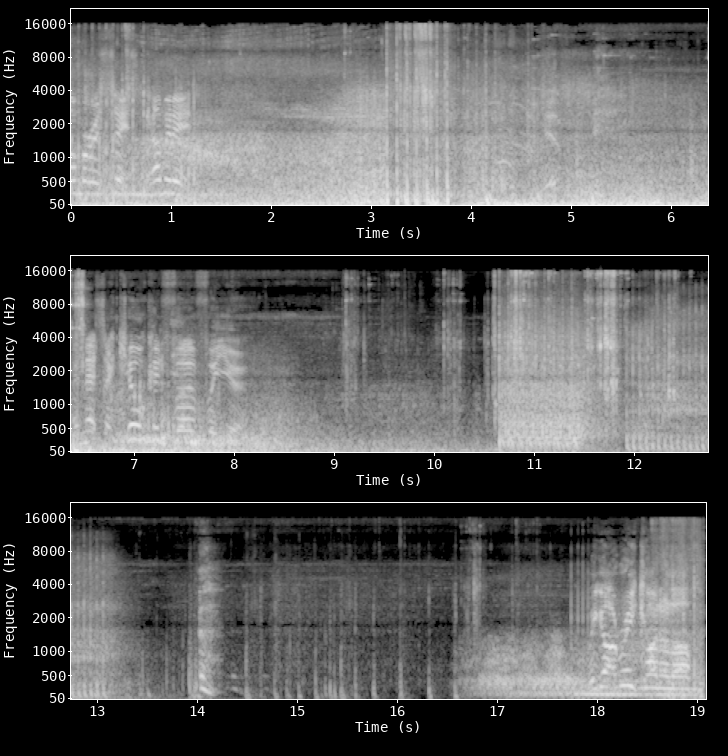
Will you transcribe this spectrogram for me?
Bomber assist coming in. And that's a kill confirmed for you. We got recon aloft.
